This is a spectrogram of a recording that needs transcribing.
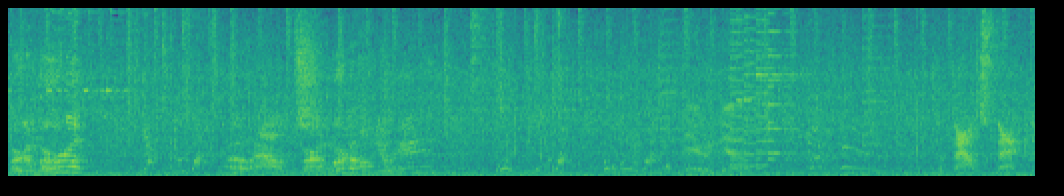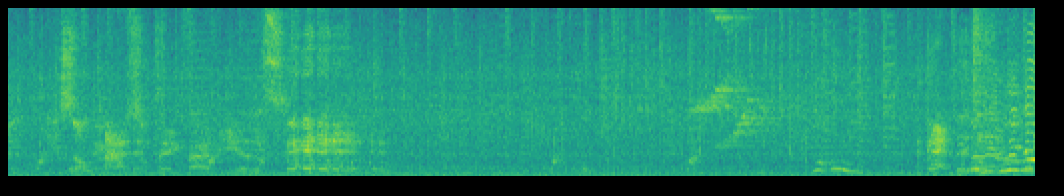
Murder, murder! Oh, ouch. Murder, murder on your head! There we go. The bounce factor is so I think that awesome. didn't take five years. Woohoo! Here we go!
